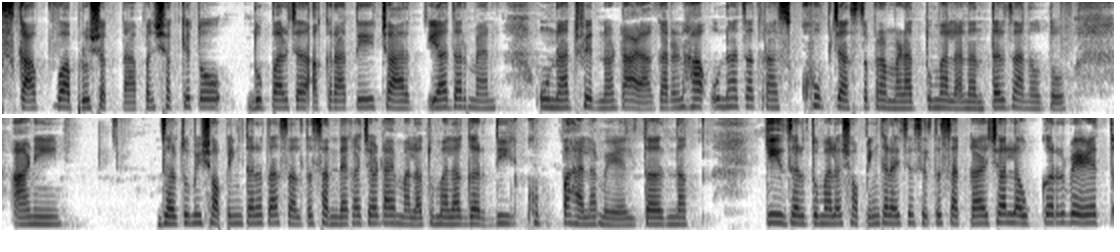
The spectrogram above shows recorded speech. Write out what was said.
स्कार्फ वापरू शकता पण शक्यतो दुपारच्या अकरा ते चार या दरम्यान उन्हात फिरणं टाळा कारण हा उन्हाचा त्रास खूप जास्त प्रमाणात तुम्हाला नंतर जाणवतो. आणि जर तुम्ही शॉपिंग करत असाल तर संध्याकाळच्या टायमाला तुम्हाला गर्दी खूप पाहायला मिळेल. तर नक की जर तुम्हाला शॉपिंग करायची असेल तर सकाळच्या लवकर वेळेत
